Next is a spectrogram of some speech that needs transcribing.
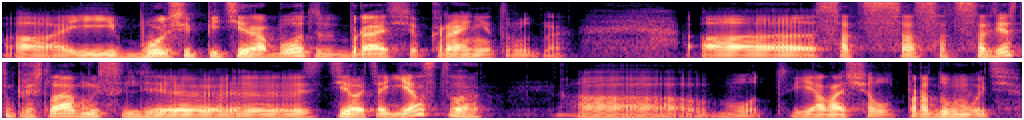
А, и больше пяти работ брать крайне трудно. А, соответственно, пришла мысль э, сделать агентство. А, Вот, я начал продумывать,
